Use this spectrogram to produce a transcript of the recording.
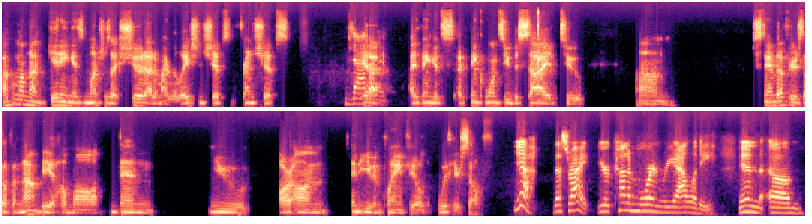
How come I'm not getting as much as I should out of my relationships and friendships? Exactly. Yeah, I think it's. I think once you decide to um, stand up for yourself and not be a hamal, then you are on an even playing field with yourself. Yeah, that's right. You're kind of more in reality, in um,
